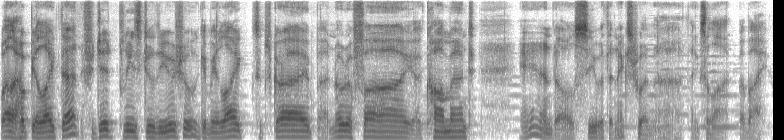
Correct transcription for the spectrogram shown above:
Well, I hope you liked that. If you did, please do the usual. Give me a like, subscribe, uh, notify, uh, comment and I'll see you with the next one. Uh, thanks a lot. Bye bye.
